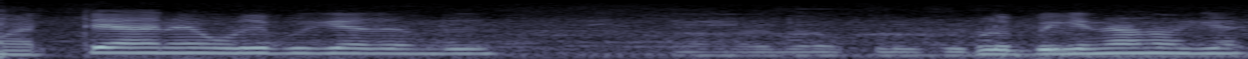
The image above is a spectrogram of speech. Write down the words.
മറ്റേ ആനെ കുളിപ്പിക്കാതെ എന്ത്? കുളിപ്പിക്കുന്ന നോക്കിയാ.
